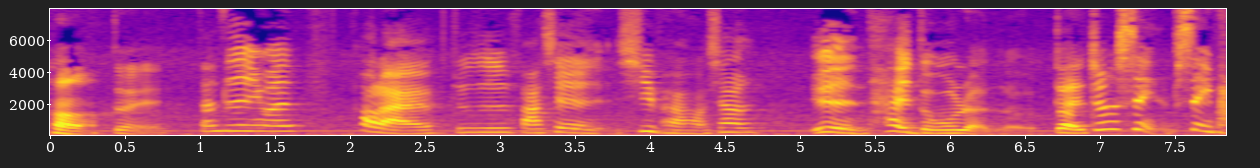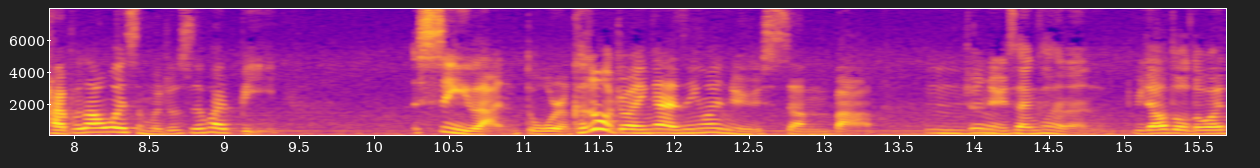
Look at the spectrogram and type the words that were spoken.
哼，对，但是因为后来就是发现戏排好像有点太多人了，对，就是戏戏排不知道为什么就是会比戏篮多人，可是我觉得应该也是因为女生吧，嗯，就女生可能比较多都会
